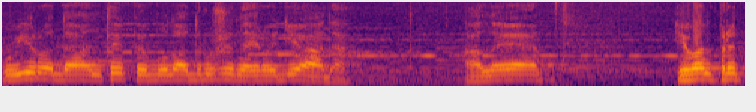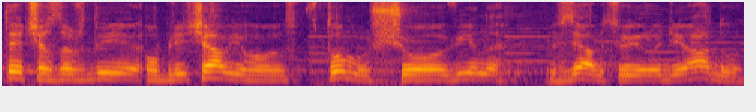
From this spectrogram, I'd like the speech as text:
У Ірода Антипи була дружина Іродіада, але Іван Притеча завжди облічав його в тому, що він взяв цю Іродіаду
